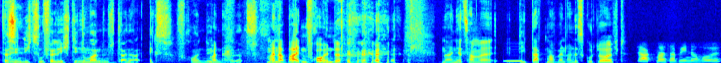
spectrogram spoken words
Das sind nicht zufällig die Nummern deiner Ex-Freundin. Me meiner beiden Freunde. Nein, jetzt haben wir die Dagmar, wenn alles gut läuft. Dagmar Sabine Holl.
